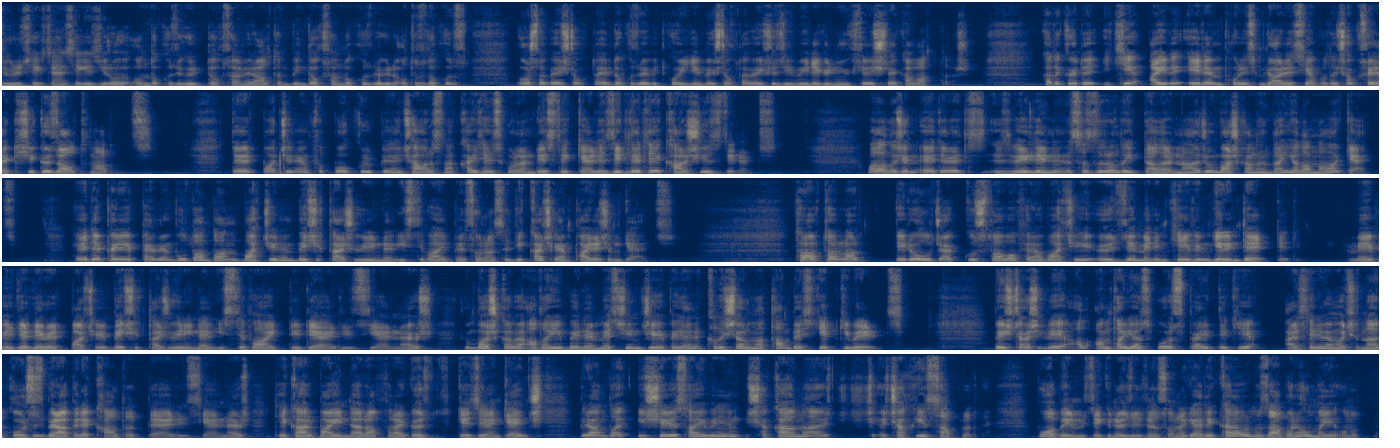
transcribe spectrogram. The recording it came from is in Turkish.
18,88 Euro 19,91 Altın 1099,39 Borsa 5.59 ve Bitcoin 23.520 ile günün yükselişle kapattılar. Kadıköy'de iki ayrı eylem polis müdahalesi yapıldı. Çok sayıda kişi gözaltına alındı. Devlet Bahçeli'nin futbol kulüplerine çağrısına Kayseri Spor'dan destek geldi. Zillete karşıyız denildi. Vatandaşın E-Devlet verilerinin sızdırıldığı iddialarına Cumhurbaşkanlığından yalanlamak geldi. HDP Pervin Buldan'dan Bahçeli'nin Beşiktaş üyeliğinden istifa etme sonrası dikkat çeken paylaşım geldi. Taraftarlar deli olacak. Gustavo Fenerbahçe'yi özlemedim. Keyfim yerinde dedi. MHP lideri Devlet Bahçeli Beşiktaş üyeliğinden istifa etti değerli izleyenler. Cumhurbaşkanı adayı belirlenmesi için CHP'den Kılıçdaroğlu'na tam destek yetki verildi. Beşiktaş ile Antalya Spor Süper Lig'deki erteleme maçında golsüz berabere kaldı değerli izleyenler. Tekrar bayında raflara göz gezilen genç bir anda iş yeri sahibinin şakağına çakıyı sapladı. Bu haberimizde gün özetinin sonuna geldik. Kanalımıza abone olmayı unutmayın.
